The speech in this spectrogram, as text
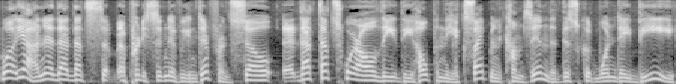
Well, yeah, and that, that's a pretty significant difference. So uh, that that's where all the, the hope and the excitement comes in that this could one day be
